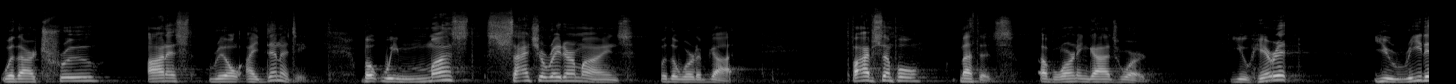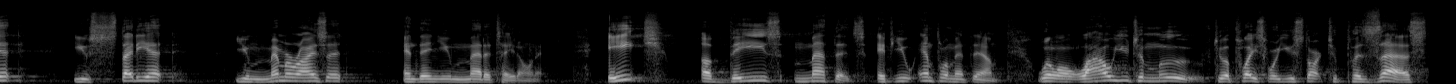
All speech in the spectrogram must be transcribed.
with our true, honest, real identity. But we must saturate our minds with the Word of God. Five simple methods of learning God's Word you hear it, you read it, you study it, you memorize it, and then you meditate on it. Each of these methods, if you implement them, will allow you to move to a place where you start to possess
